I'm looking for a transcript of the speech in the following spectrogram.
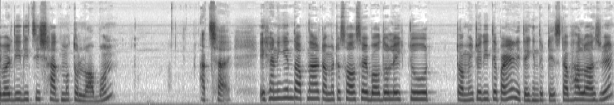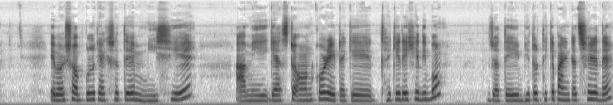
এবার দিয়ে দিচ্ছি স্বাদ মতো লবণ। আচ্ছা এখানে কিন্তু আপনারা টমেটো সসের বদলে একটু টমেটো দিতে পারেন, এতে কিন্তু টেস্টটা ভালো আসবে। এবার সবগুলোকে একসাথে মিশিয়ে আমি গ্যাসটা অন করে এটাকে থেকে রেখে দিব, যাতে ভিতর থেকে পানিটা ছেড়ে দেয়।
